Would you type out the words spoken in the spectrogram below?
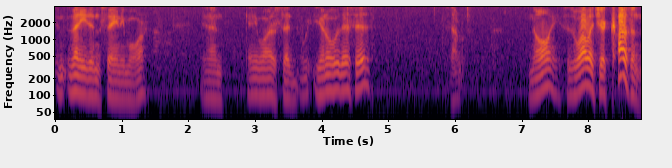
and then he didn't say anymore. And Kenny Waters said, you know who this is? Said, no. He says, well, it's your cousin.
